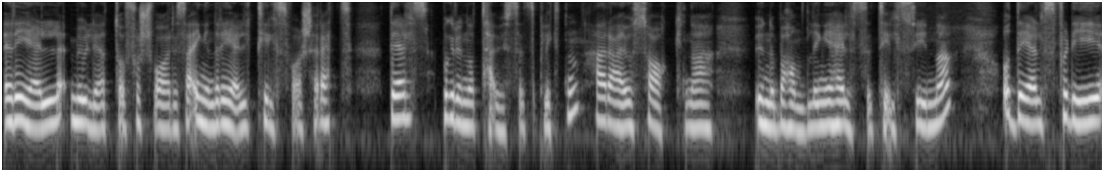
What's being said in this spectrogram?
reell mulighet til å forsvare seg, ingen reell tilsvarsrett. Dels pga. taushetsplikten, her er jo sakene under behandling i Helsetilsynet. Og dels fordi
